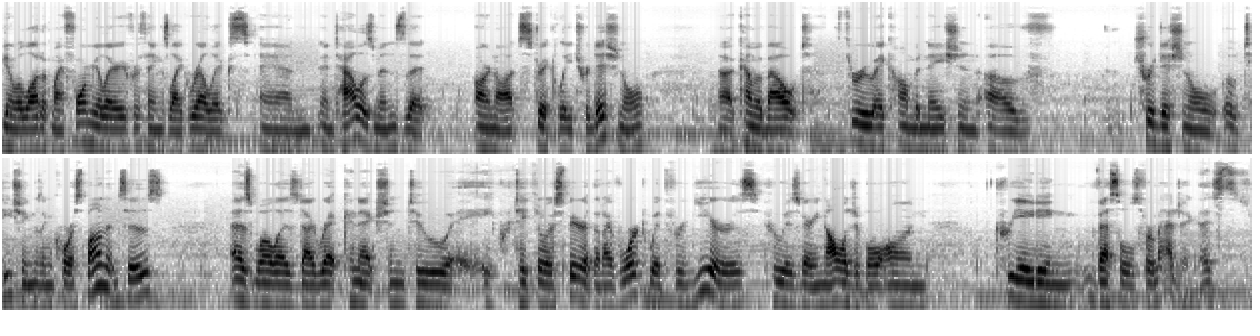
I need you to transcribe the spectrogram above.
you know a lot of my formulary for things like relics and and talismans that are not strictly traditional uh, come about through a combination of traditional uh, teachings and correspondences as well as direct connection to a particular spirit that I've worked with for years who is very knowledgeable on creating vessels for magic. It's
